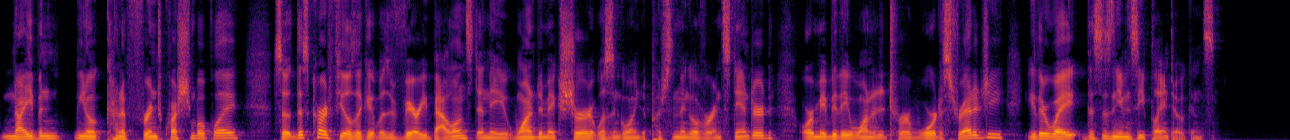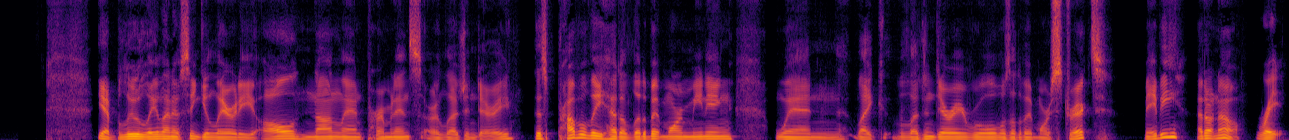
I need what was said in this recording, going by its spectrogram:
not even, you know, kind of fringe questionable play. So this card feels like it was very balanced and they wanted to make sure it wasn't going to push something over in standard, or maybe they wanted it to reward a strategy. Either way, this isn't even Z playing tokens. Yeah, blue Leyline of Singularity. All non land permanents are legendary. This probably had a little bit more meaning when, like, the legendary rule was a little bit more strict. Maybe? I don't know. Right.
